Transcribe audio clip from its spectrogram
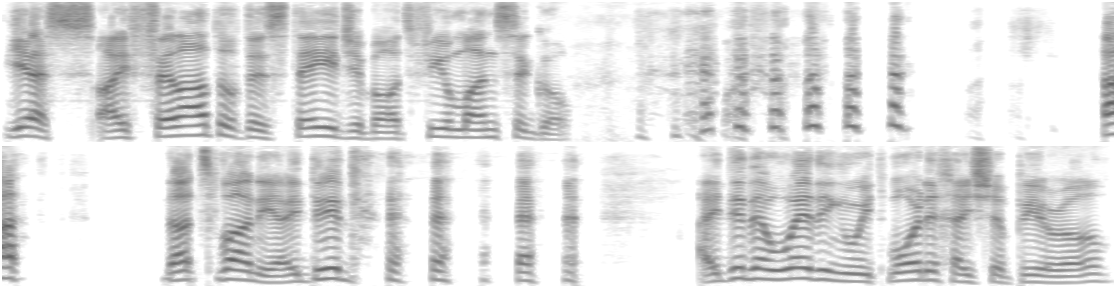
Yes, I fell out of the stage about a few months ago. That's funny. I did I did a wedding with Mordechai Shapiro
